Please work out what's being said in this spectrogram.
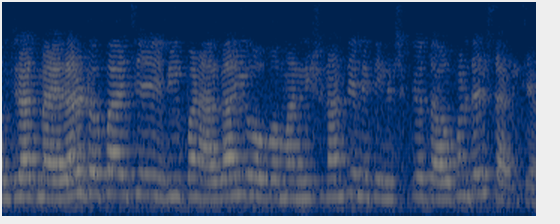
ગુજરાતમાં એલર્ટ અપાય છે એવી પણ આગાહીઓ હવામાન નિષ્ણાંતિ અને તેની શક્યતાઓ પણ દર્શાવી છે.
